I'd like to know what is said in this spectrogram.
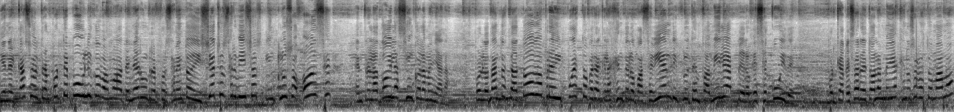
Y en el caso del transporte público vamos a tener un reforzamiento de 18 servicios, incluso 11 entre las 2 y las 5 de la mañana. Por lo tanto está todo predispuesto para que la gente lo pase bien, disfrute en familia, pero que se cuide. Porque a pesar de todas las medidas que nosotros tomamos,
